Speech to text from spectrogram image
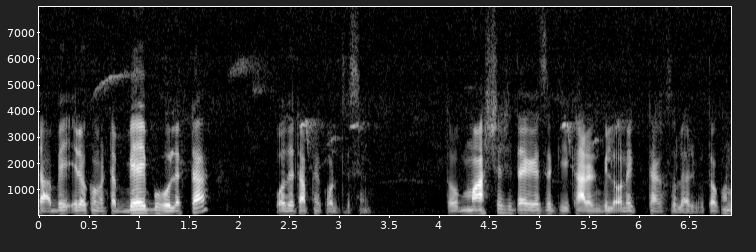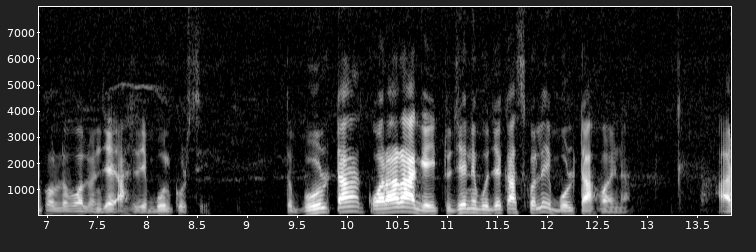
যাবে, এরকম একটা ব্যয়বহুল একটা পদ্ধতি আপনি করতেছেন। তো মাস শেষে দেখা গেছে কি কারেন্ট বিল অনেক টাকা চলে আসবে। তখন করলে বলবেন যে আসলে ভুল করছি। তো ভুলটা করার আগে একটু জেনে বুঝে কাজ করলে এই ভুলটা হয় না। আর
